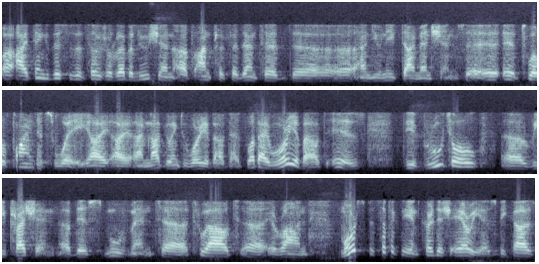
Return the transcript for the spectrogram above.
I think this is a social revolution of unprecedented uh, and unique dimensions. It, it, will find its way. I, am not going to worry about that. What I worry about is the brutal uh, repression of this movement uh, throughout uh, Iran more specifically in Kurdish areas, because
